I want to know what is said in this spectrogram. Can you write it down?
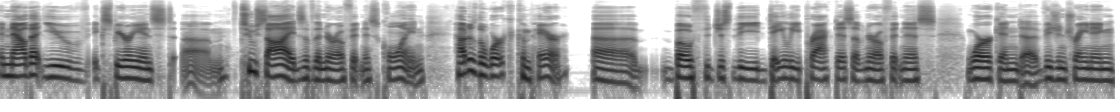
And now that you've experienced um, two sides of the neurofitness coin, how does the work compare? Uh, both just the daily practice of neurofitness work and uh, vision training,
